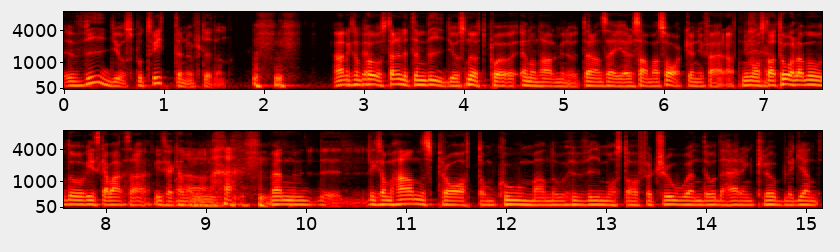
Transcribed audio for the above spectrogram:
videos på Twitter nu för tiden. Han liksom postar en liten videosnutt på en och en halv minut där han säger samma sak ungefär att ni måste ha tålamod och vi ska Barca, vi ska kanon. Men eh, liksom hans prat om Koman och hur vi måste ha förtroende och det här är en klubblegend.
